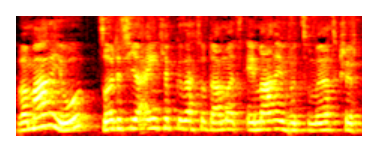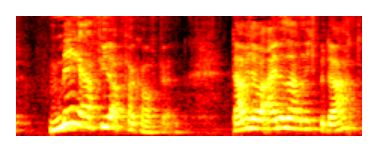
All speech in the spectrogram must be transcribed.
Aber Mario sollte sich ja eigentlich, ich habe gesagt so damals, ey, Mario wird zum Weihnachtsgeschäft mega viel abverkauft werden. Da habe ich aber eine Sache nicht bedacht,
